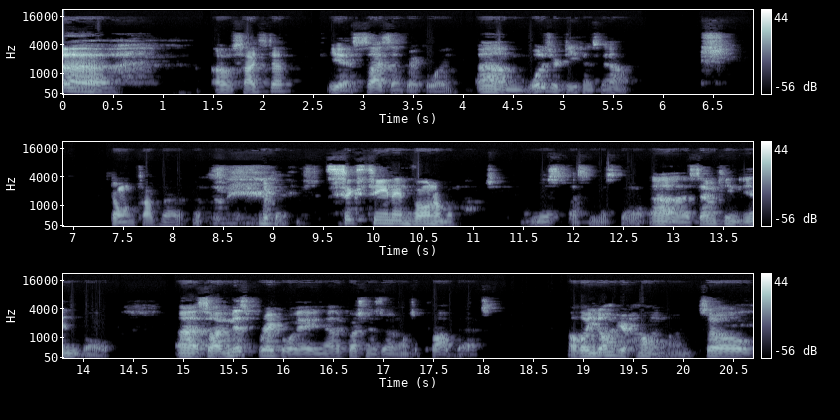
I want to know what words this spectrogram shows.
Uh. Oh, sidestep. Yes, sidestep breakaway. Um, what is your defense now? Don't want to talk about it. Okay, 16 invulnerable. I missed. I missed that. Uh, 17 invul. Uh, so I missed breakaway. Now the question is, do I want to prob that? Although you don't have your helmet on, so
